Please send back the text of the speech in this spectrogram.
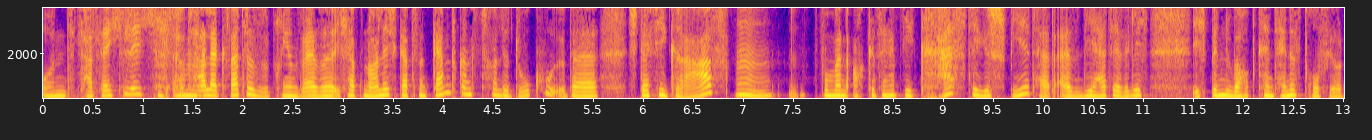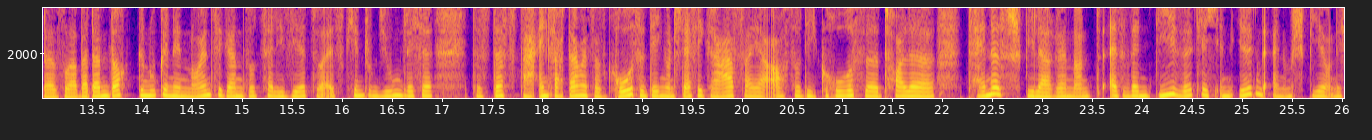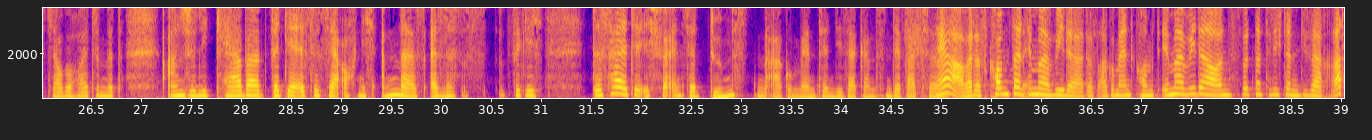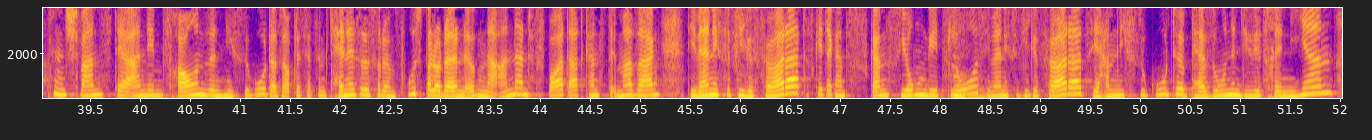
Und tatsächlich. Das ist totaler ähm, Quatsch ist übrigens. Also ich habe neulich, gab es eine ganz, ganz tolle Doku über Steffi Graf, mhm. wo man auch gesehen hat, wie krass die gespielt hat. Also die hat ja wirklich, ich bin überhaupt kein Tennisprofi oder so, aber dann doch genug in den 90ern sozialisiert, so als Kind und Jugendliche, dass das war einfach damals das große Ding. Und Steffi Graf war ja auch so die große, tolle Tennisspielerin. Und also wenn die wirklich in irgendeinem Spiel, und ich glaube heute mit Angelique Kerber, wird der ist es ja auch nicht anders also das ist wirklich, das halte ich für eines der dümmsten Argumente in dieser ganzen Debatte. Ja, aber das kommt dann immer wieder. Das Argument kommt immer wieder und es wird natürlich dann dieser Rattenschwanz, der an dem Frauen sind, nicht so gut. Also ob das jetzt im Tennis ist oder im Fußball oder in irgendeiner anderen Sportart, kannst du immer sagen, die werden nicht so viel gefördert. Das geht ja ganz, ganz jung geht's los. Mhm. Sie werden nicht so viel gefördert. Sie haben nicht so gute Personen, die sie trainieren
